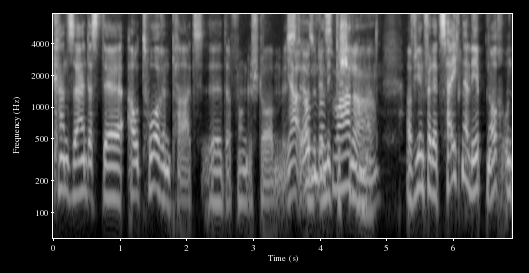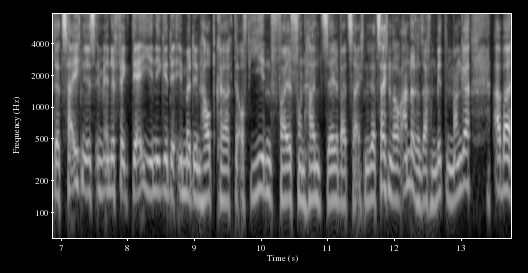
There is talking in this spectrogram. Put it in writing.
kann sein, dass der Autorenpart äh, davon gestorben ist. Ja, der, also der mitgeschrieben da. hat. Auf jeden Fall, der Zeichner lebt noch und der Zeichner ist im Endeffekt derjenige, der immer den Hauptcharakter auf jeden Fall von Hand selber zeichnet. Der zeichnet auch andere Sachen mit im Manga, aber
